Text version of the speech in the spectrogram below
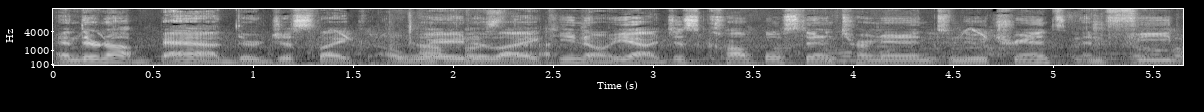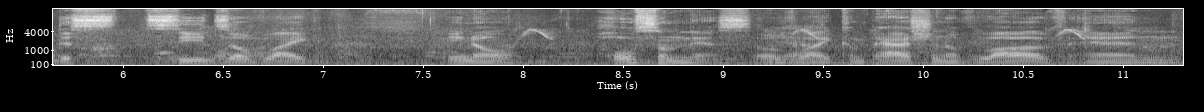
and they're not bad they're just like a way to like that. you know yeah just compost it and turn it into nutrients and feed the s- seeds of like you know wholesomeness of Yeah. like compassion of love and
